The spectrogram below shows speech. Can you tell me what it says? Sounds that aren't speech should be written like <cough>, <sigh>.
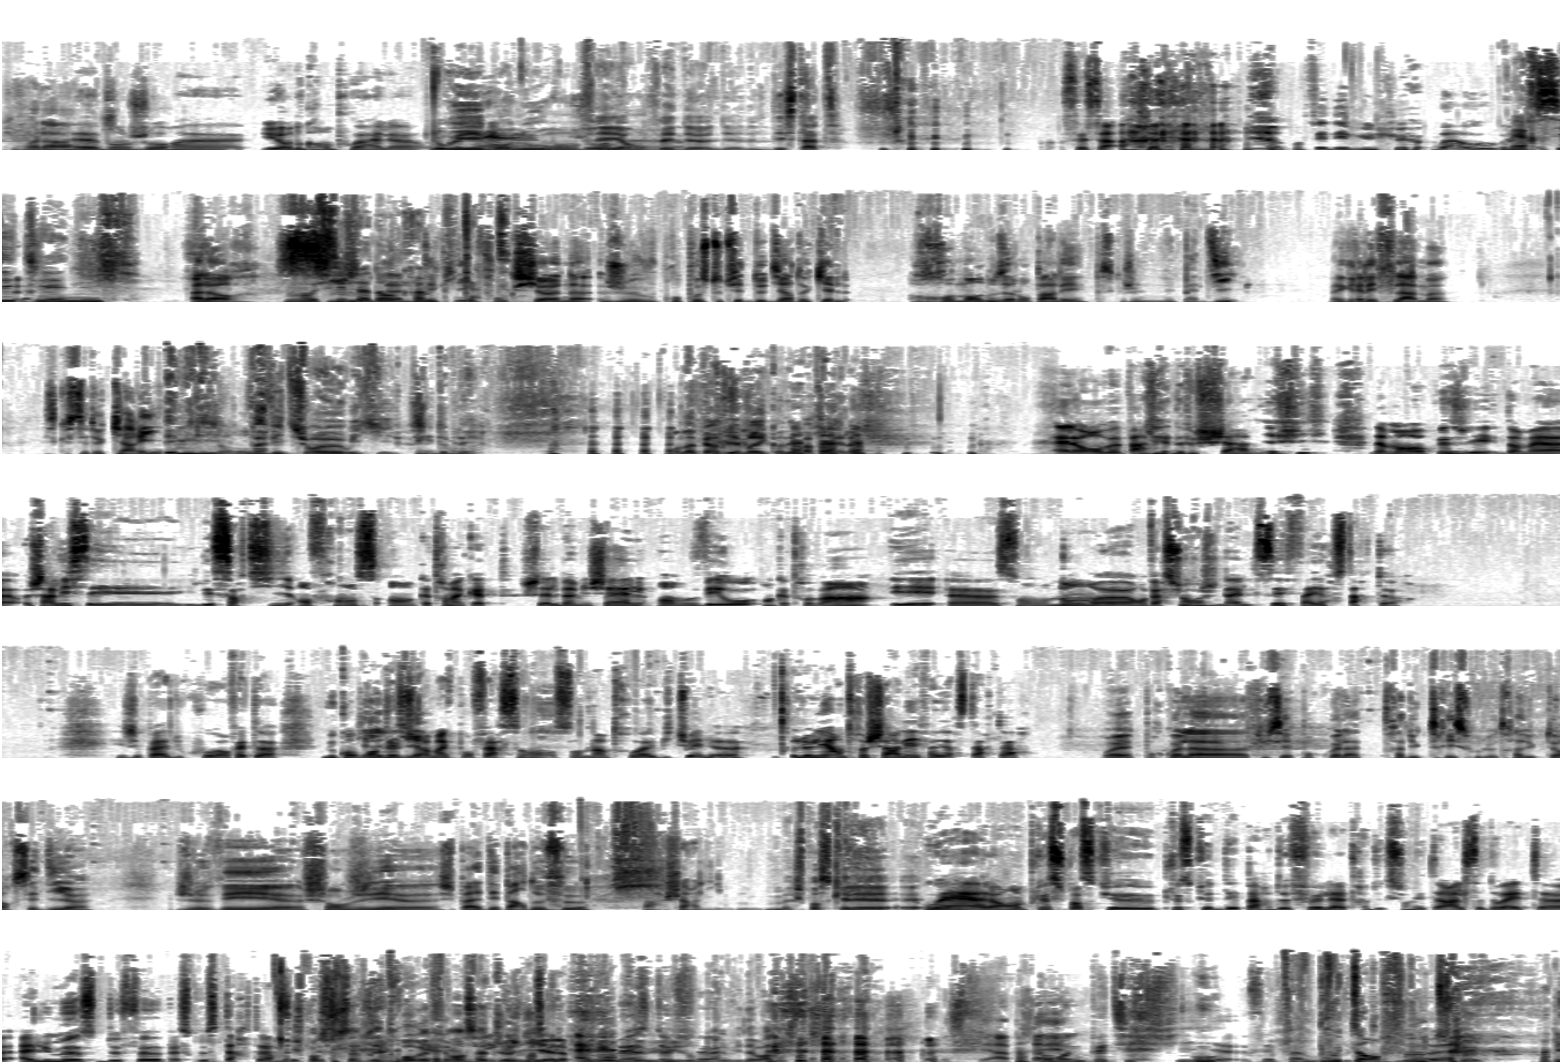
Puis voilà. Euh, bonjour euh, Urde Grand Poil. euh, on Oui, connaît. bon, nous, on Bonjour, fait, on euh, fait de- de- des stats. <laughs> C'est ça. <laughs> on fait des vues. <laughs> Waouh merci Jenny. Alors, Moi aussi, si j'adore la Grumpy technique fonctionne, je vous propose tout de suite de dire de quel roman nous allons parler, parce que je ne l'ai pas dit, malgré les flammes. Est-ce que c'est de Carrie? Émilie, Non. va vite sur le wiki, s'il te plaît. <laughs> on a perdu Emmerich, on n'est pas prêt là. <laughs> Alors on va parler de Charlie. Non mais en plus j'ai dans ma Charlie c'est il est sorti en France en 84 chez Albin Michel, en VO en 81 et euh, son nom euh, en version originale c'est Firestarter. Et j'ai pas du coup en fait euh, vu qu'on comptait sur Mike pour faire son, son intro habituel, euh, le lien entre Charlie et Firestarter? Ouais, pourquoi la, tu sais pourquoi la traductrice ou le traducteur s'est dit, euh, je vais euh, changer, euh, je sais pas, départ de feu par Charlie? Mais je pense qu'elle est. Ouais, alors en plus je pense que plus que départ de feu, la traduction littérale ça doit être euh, allumeuse de feu parce que starter mais c'est je pense que ça faisait trop référence à Johnny. Elle a prévu, ils ont allumeuse de prévu, ils ont feu, prévu d'avoir des <laughs> Mais C'était après. Pour une petite fille, c'est pas Bout en bout feu. de feu. <laughs>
